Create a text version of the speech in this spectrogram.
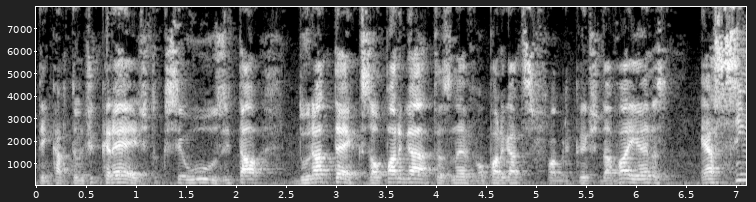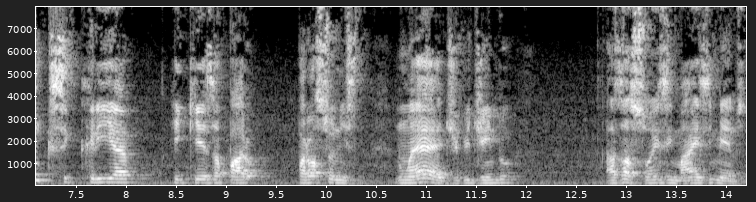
tem cartão de crédito que você usa e tal. Duratex, Alpargatas, né? Alpargatas fabricante da Havaianas. É assim que se cria riqueza para o, para o acionista. Não é dividindo as ações em mais e menos.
